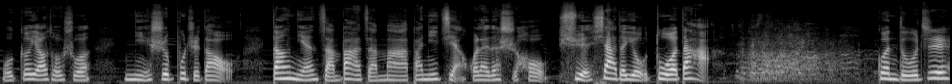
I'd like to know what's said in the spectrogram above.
我哥摇头说：“你是不知道，当年咱爸咱妈把你捡回来的时候，雪下的有多大。”滚犊子！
